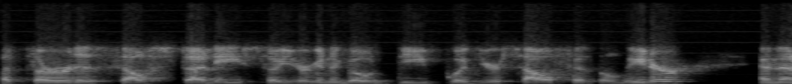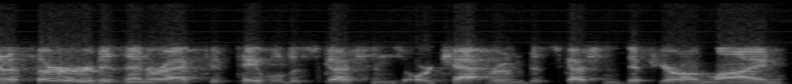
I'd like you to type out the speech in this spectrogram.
a third is self study. So you're going to go deep with yourself as a leader. And then a third is interactive table discussions or chat room discussions if you're online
